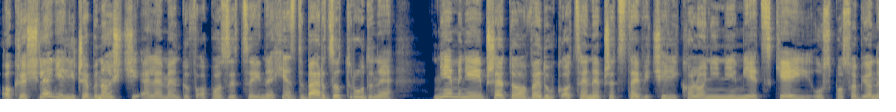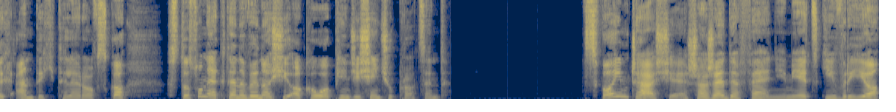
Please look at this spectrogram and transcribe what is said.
Określenie liczebności elementów opozycyjnych jest bardzo trudne, niemniej przeto według oceny przedstawicieli kolonii niemieckiej usposobionych antyhitlerowsko stosunek ten wynosi około 50%. W swoim czasie Chargé de Fe niemiecki w Rio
